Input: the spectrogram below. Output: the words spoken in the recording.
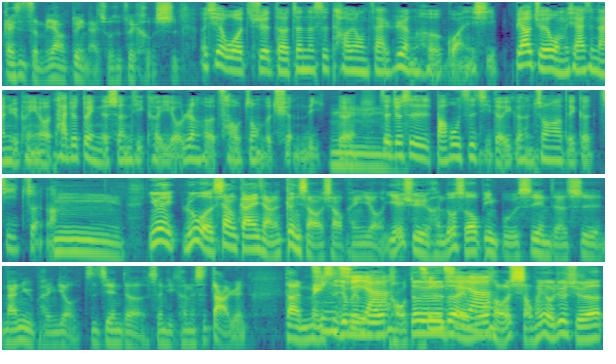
该是怎么样对你来说是最合适。而且我觉得真的是套用在任何关系，不要觉得我们现在是男女朋友，他就对你的身体可以有任何操纵的权利。对，嗯、这就是保护自己的一个很重要的一个基准了。嗯，因为如果像刚才讲的更小的小朋友，也许很多时候并不是适应的是男女朋友之间的身体，可能是大人。但每次就被摸头，啊、对对对，啊、摸头，小朋友就觉得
